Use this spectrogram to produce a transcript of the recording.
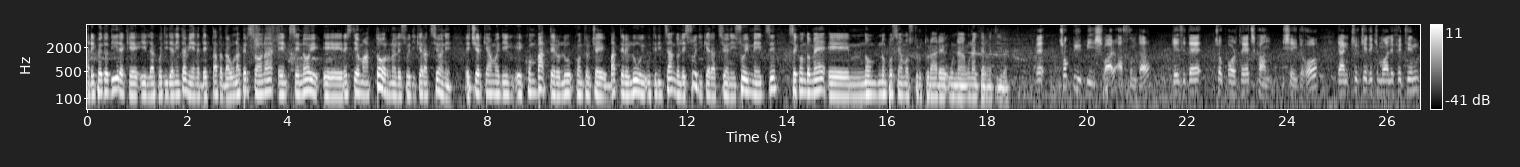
Ripeto dire che la quotidianità viene dettata da una persona e se noi eh, restiamo attorno alle sue dichiarazioni e cerchiamo di eh, combattere lui, contro, cioè battere lui utilizzando le sue dichiarazioni, i suoi mezzi, secondo me ehm, non, non possiamo strutturare una- un'alternativa. Ve çok büyük bir iş var aslında. Gezi'de çok ortaya çıkan bir şeydi o. Yani Türkiye'deki muhalefetin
